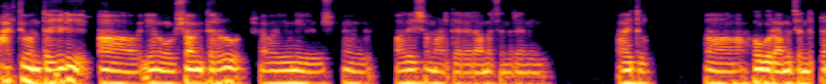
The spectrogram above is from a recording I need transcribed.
ಆಯ್ತು ಅಂತ ಹೇಳಿ, ಆ, ಏನು ವಿಶ್ವಾಮಿತ್ರರು ಇವನಿಗೆ ಆದೇಶ ಮಾಡ್ತಾರೆ ರಾಮಚಂದ್ರನಿಗೆ. ಆಯ್ತು, ಆ, ಹೋಗು ರಾಮಚಂದ್ರ,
